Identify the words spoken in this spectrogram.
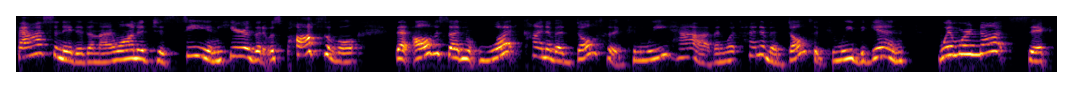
fascinated and I wanted to see and hear that it was possible that all of a sudden, what kind of adulthood can we have and what kind of adulthood can we begin when we're not sick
